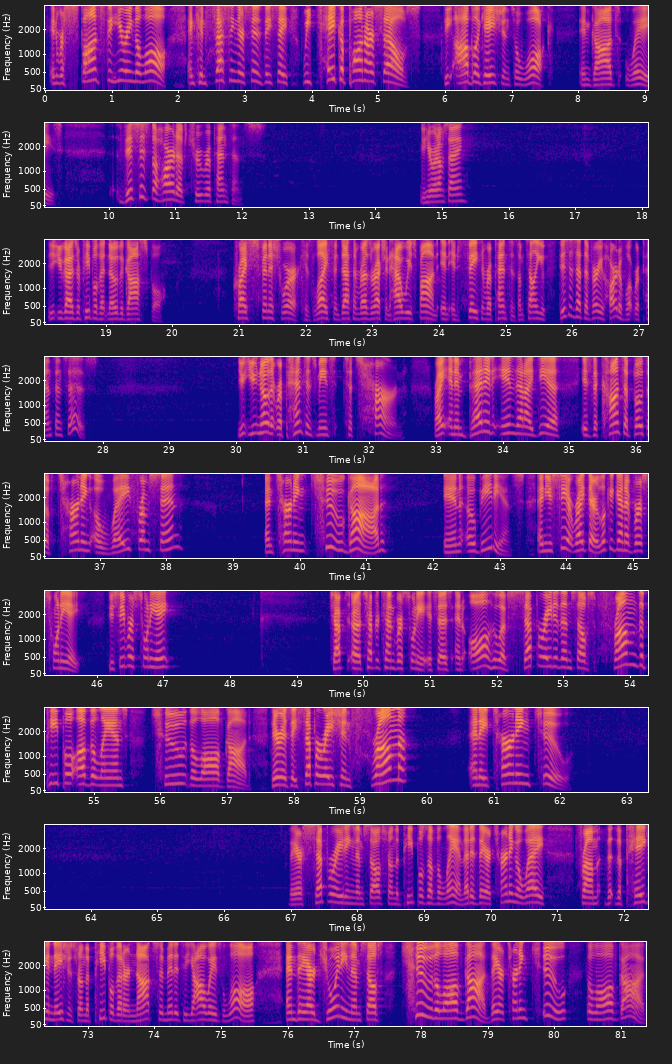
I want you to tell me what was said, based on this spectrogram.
In response to hearing the law and confessing their sins, they say, We take upon ourselves the obligation to walk in God's ways. This is the heart of true repentance. You hear what I'm saying? You guys are people that know the gospel. Christ's finished work, his life and death and resurrection, how we respond in, in faith and repentance. I'm telling you, this is at the very heart of what repentance is. You, you know that repentance means to turn, right? And embedded in that idea is the concept both of turning away from sin and turning to God in obedience. And you see it right there. Look again at verse 28. Do you see verse 28? Chapter, uh, chapter 10, verse 28, it says, And all who have separated themselves from the people of the lands to the law of God. There is a separation from and a turning to. They are separating themselves from the peoples of the land. That is, they are turning away from the, the, pagan nations, from the people that are not submitted to Yahweh's law, and they are joining themselves to the law of God. They are turning to the law of God.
